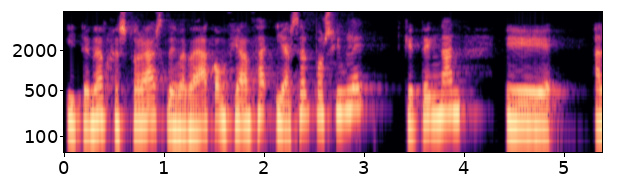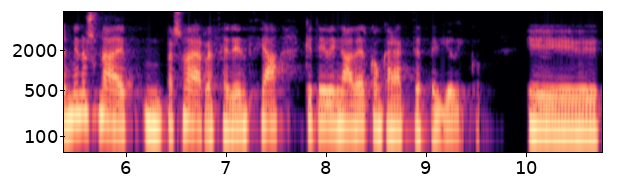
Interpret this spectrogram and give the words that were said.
y tener gestoras de verdadera confianza y a ser posible que tengan al menos una persona de referencia que te venga a ver con carácter periódico. Eh,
